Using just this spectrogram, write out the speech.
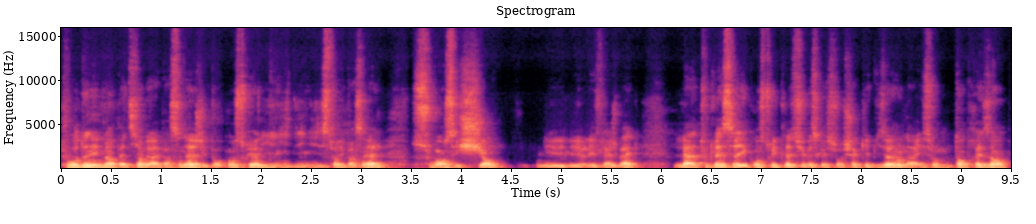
pour donner de l'empathie envers les personnages et pour construire l'hi- l'histoire du personnage. Souvent, c'est chiant. Les, les- les flashbacks. Là, toute la série est construite là-dessus parce que sur chaque épisode, on arrive sur le temps présent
